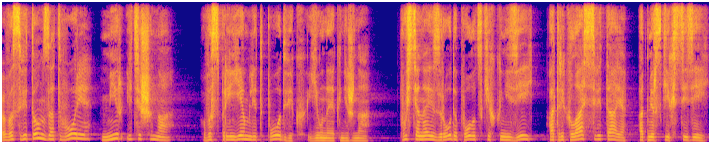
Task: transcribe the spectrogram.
Во святом затворе мир и тишина Восприемлет подвиг юная княжна. Пусть она из рода полоцких князей Отреклась святая от мирских стезей.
